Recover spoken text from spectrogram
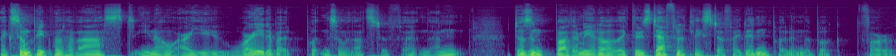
like some people have asked, you know, are you worried about putting some of that stuff out? And, it doesn't bother me at all. Like there's definitely stuff I didn't put in the book for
